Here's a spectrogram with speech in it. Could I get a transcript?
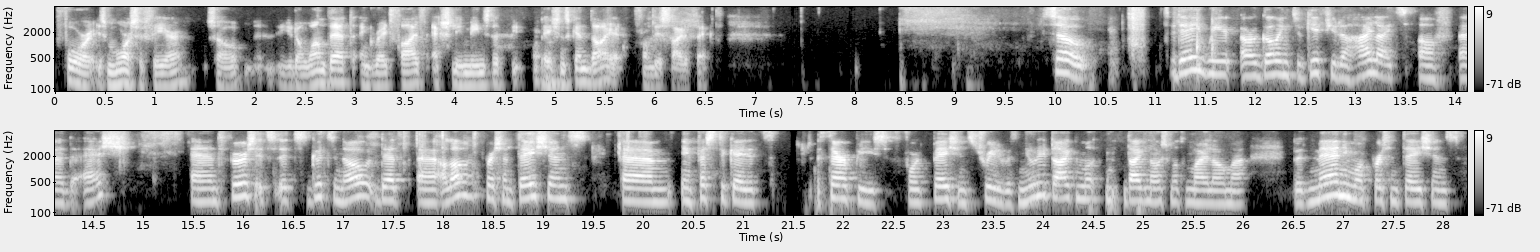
four is more severe, so you don't want that. And grade five actually means that patients can die from this side effect. So today we are going to give you the highlights of uh, the ASH and first, it's it's good to know that uh, a lot of presentations um, investigated therapies for patients treated with newly diagno diagnosed multiple myeloma, but many more presentations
